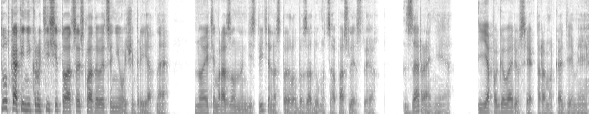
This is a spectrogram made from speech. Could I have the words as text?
Тут, как и ни крути, ситуация складывается не очень приятная. Но этим разумным действительно стоило бы задуматься о последствиях. Заранее. Я поговорю с ректором Академии.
